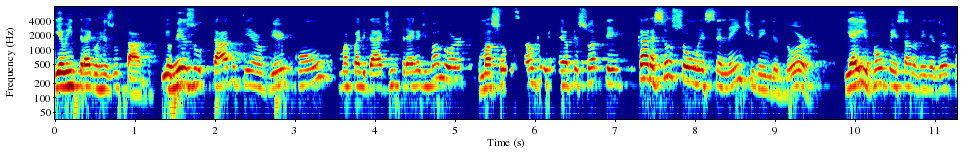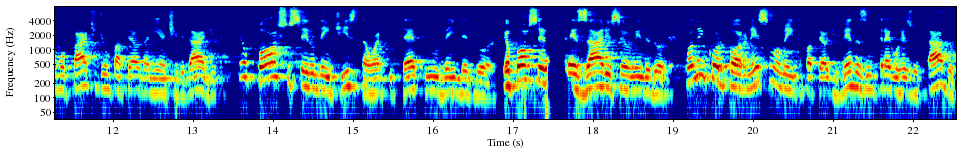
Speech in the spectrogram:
e eu entrego o resultado. E o resultado tem a ver com uma qualidade de entrega de valor, uma solução que eu a pessoa ter. Cara, se eu sou um excelente vendedor, e aí vamos pensar no vendedor como parte de um papel da minha atividade, eu posso ser um dentista, um arquiteto e um vendedor. Eu posso ser um empresário e ser um vendedor. Quando eu incorporo nesse momento o papel de vendas e entrego o resultado,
